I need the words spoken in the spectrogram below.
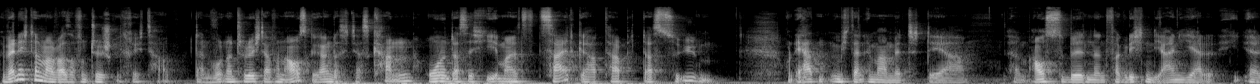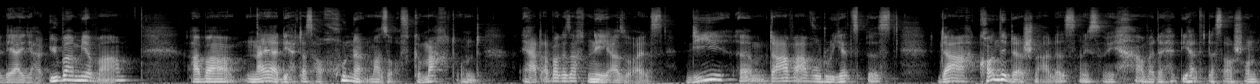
wenn ich dann mal was auf den Tisch gekriegt habe, dann wurde natürlich davon ausgegangen, dass ich das kann, ohne dass ich jemals Zeit gehabt habe, das zu üben. Und er hat mich dann immer mit der ähm, Auszubildenden verglichen, die ein Jahr, äh, Lehrjahr über mir war. Aber naja, die hat das auch hundertmal so oft gemacht und er hat aber gesagt, nee, also als die ähm, da war, wo du jetzt bist, da konnte der schon alles. Und ich so, ja, aber der, die hatte das auch schon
